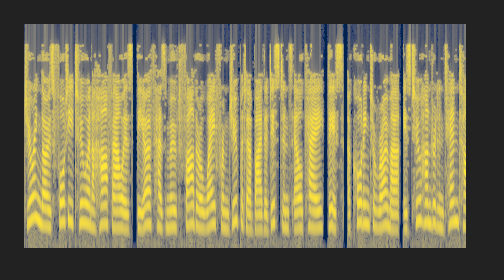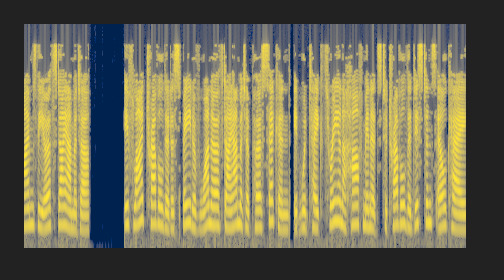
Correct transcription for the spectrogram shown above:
During those 42 and a half hours, the Earth has moved farther away from Jupiter by the distance Lk. This, according to Romer, is 210 times the Earth's diameter. If light traveled at a speed of 1 Earth diameter per second, it would take three and a half minutes to travel the distance Lk.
